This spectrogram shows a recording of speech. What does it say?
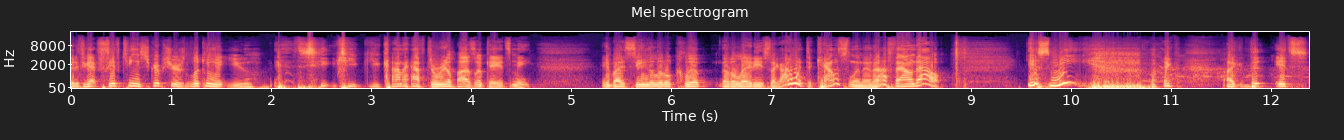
But if you got 15 Scriptures looking at you, you, you kind of have to realize, okay, it's me. Anybody seen the little clip of the lady? It's like, I went to counseling and I found out it's me. like, like th- it's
